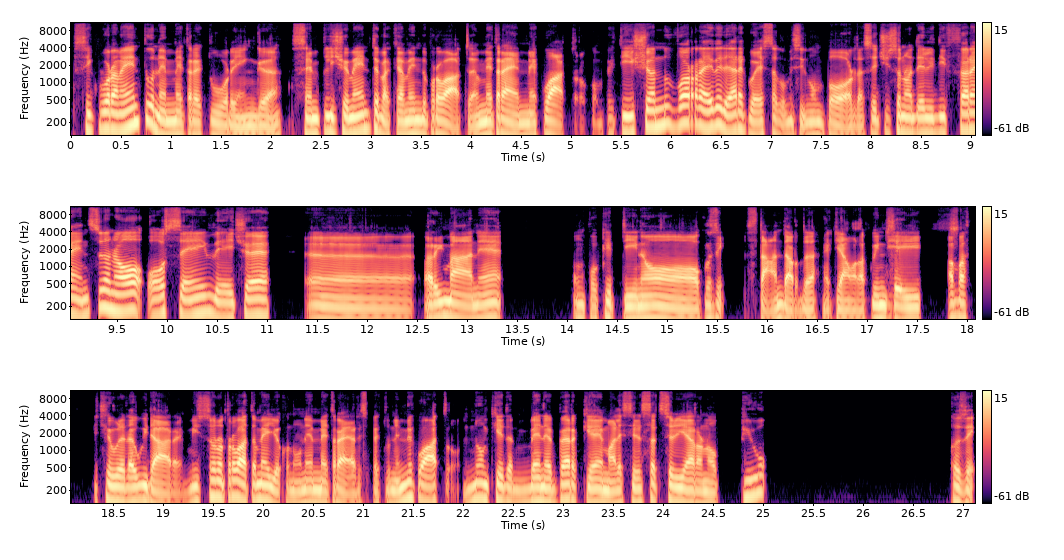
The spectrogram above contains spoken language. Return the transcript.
sicuramente un M3 Touring, semplicemente perché avendo provato M3 M4 Competition vorrei vedere questa come si comporta, se ci sono delle differenze o no, o se invece eh, rimane un pochettino così standard, mettiamola, quindi abbastanza piacevole da guidare. Mi sono trovato meglio con un M3 rispetto a un M4, non chiedermi bene perché, ma le sensazioni erano più così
